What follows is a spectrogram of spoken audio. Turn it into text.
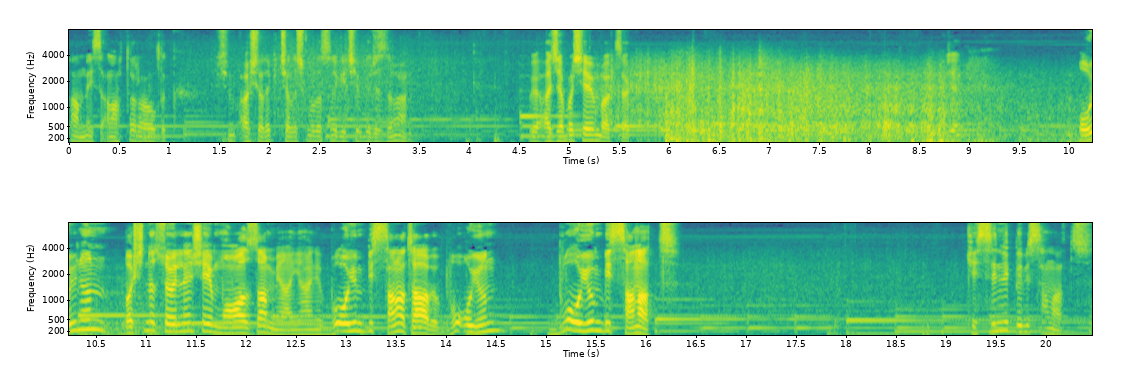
Tamam neyse anahtar aldık. Şimdi aşağıdaki çalışma odasına geçebiliriz değil mi? Ve acaba şey mi baksak? Oyunun başında söylenen şey muazzam ya. Yani bu oyun bir sanat abi. Bu oyun bu oyun bir sanat. Kesinlikle bir sanat.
